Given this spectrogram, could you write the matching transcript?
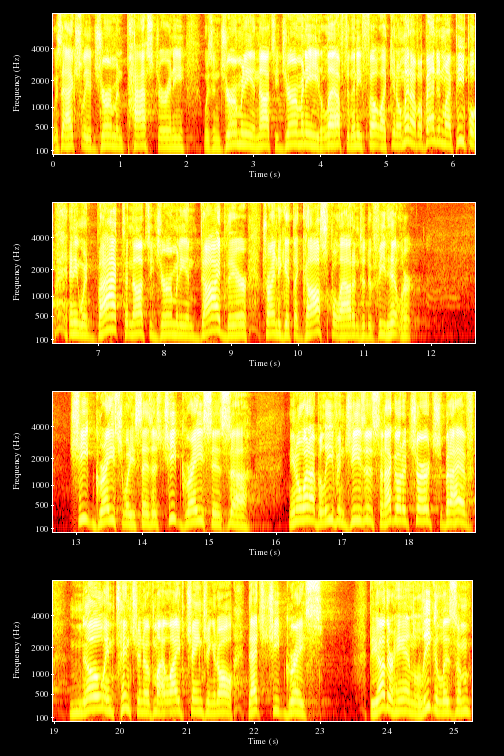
was actually a German pastor and he was in Germany, in Nazi Germany. He left and then he felt like, you know, man, I've abandoned my people. And he went back to Nazi Germany and died there trying to get the gospel out and to defeat Hitler. Cheap grace, what he says is cheap grace is, uh, you know what, I believe in Jesus and I go to church, but I have no intention of my life changing at all. That's cheap grace. The other hand, legalism,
